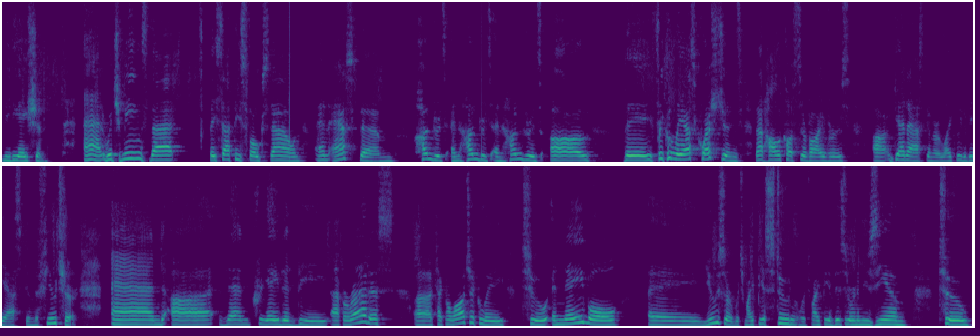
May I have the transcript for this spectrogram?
mediation, and which means that they sat these folks down and asked them hundreds and hundreds and hundreds of the frequently asked questions that Holocaust survivors uh, get asked and are likely to be asked in the future. And uh, then created the apparatus uh, technologically to enable a user, which might be a student, which might be a visitor in a museum, to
